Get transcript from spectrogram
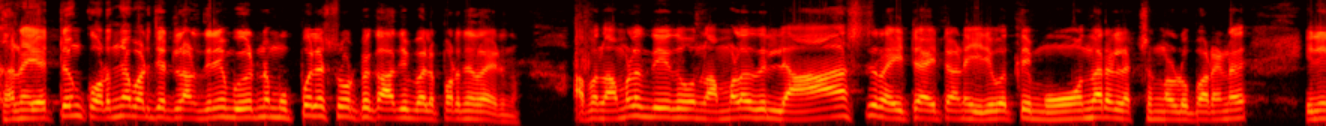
കാരണം ഏറ്റവും കുറഞ്ഞ ബഡ്ജറ്റിലാണ് ഇതിന് വീടിന് മുപ്പത് ലക്ഷം റുപ്യക്ക് ആദ്യം വില പറഞ്ഞതായിരുന്നു. അപ്പോൾ നമ്മൾ എന്ത് ചെയ്തു? നമ്മളത് ലാസ്റ്റ് റേറ്റ് ആയിട്ടാണ് ഇരുപത്തി മൂന്നര ലക്ഷങ്ങളോട് പറയുന്നത് ഇനി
